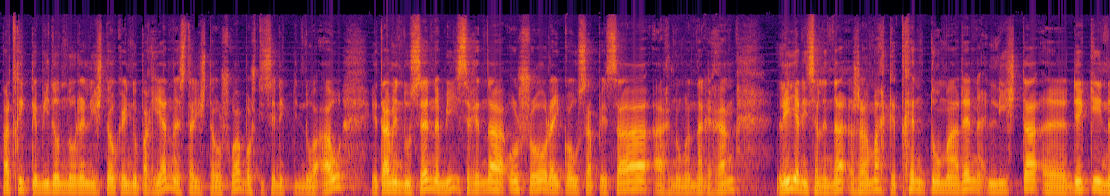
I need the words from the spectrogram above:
Patrick Bidondoren lista okaindu parian, ez da lista osoa, bostizenek lindua hau, eta amendu zen, bi zerrenda oso oraiko hau zapesa, Arno Mandagaran, lehian izanen da Jean-Marc Trentomaren lista uh, dekin.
